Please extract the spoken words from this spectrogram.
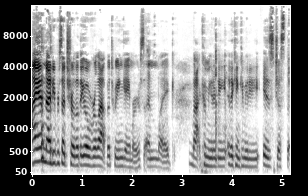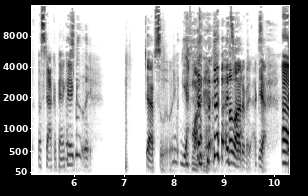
I am ninety percent sure that the overlap between gamers and like that community, the king community, is just a stack of pancakes. Absolutely. Yeah, absolutely. Yeah, a lot of it. Yeah. Uh,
